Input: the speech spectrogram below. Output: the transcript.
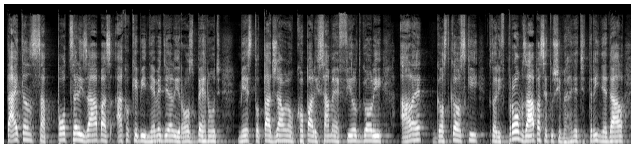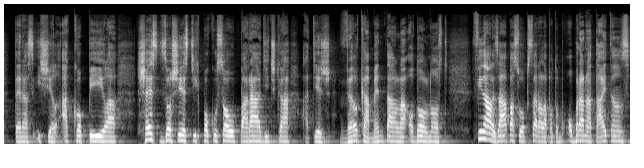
Titans sa po celý zápas ako keby nevedeli rozbehnúť, miesto touchdownov kopali samé field goly, ale Gostkovský, ktorý v prvom zápase tuším hneď 3 nedal, teraz išiel ako píla, 6 zo 6 pokusov, parádička a tiež veľká mentálna odolnosť. Finále zápasu obstarala potom obrana Titans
